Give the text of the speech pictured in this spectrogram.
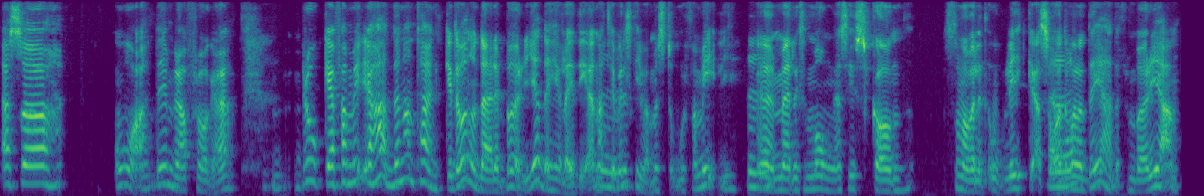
alltså. Åh, det är en bra fråga. Brokiga familj, jag hade någon tanke, det var nog där det började hela idén, att Mm. jag ville skriva med stor familj. Mm. eh, Med liksom många syskon som var väldigt olika. Så Ja. det var nog det jag hade från början.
